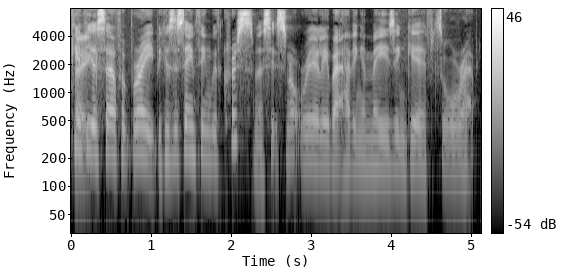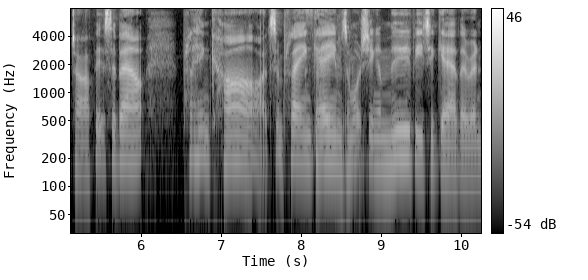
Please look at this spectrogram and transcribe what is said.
to give yourself a break because the same thing with Christmas. It's not really about having amazing gifts all wrapped up. It's about playing cards and playing games and watching a movie together and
